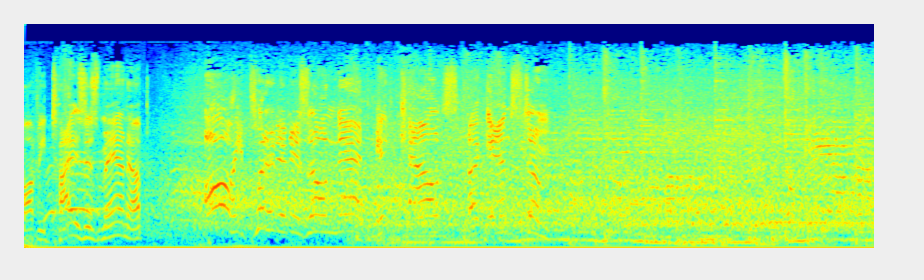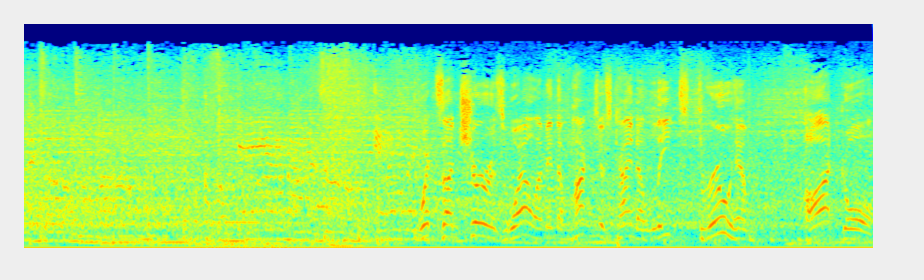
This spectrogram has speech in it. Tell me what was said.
off. He ties his man up. Oh, he put it in his own net. It counts against him. Witt's unsure as well. I mean, the puck just kind of leaked through him. Odd goal.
